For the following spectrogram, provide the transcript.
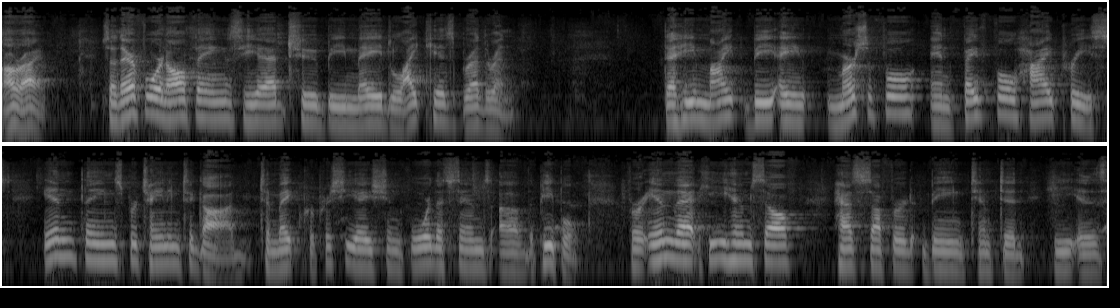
All right. So therefore, in all things, he had to be made like his brethren, that he might be a merciful and faithful high priest in things pertaining to God, to make propitiation for the sins of the people. For in that he himself has suffered being tempted, he is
